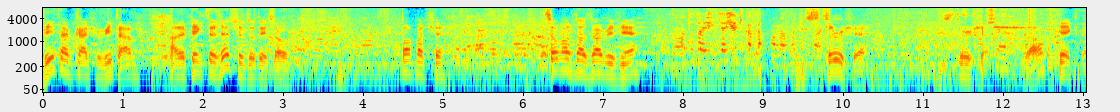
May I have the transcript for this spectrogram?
Witam Kasiu, witam. Ale piękne rzeczy tutaj są. Popatrzcie. Co można zrobić, nie? A tutaj jajeczka dla pana, panie Stasiu. Strusie. Strusie. No, piękne.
